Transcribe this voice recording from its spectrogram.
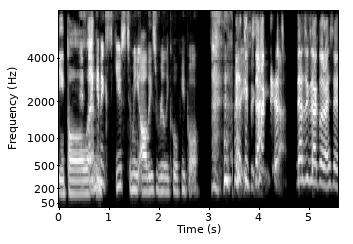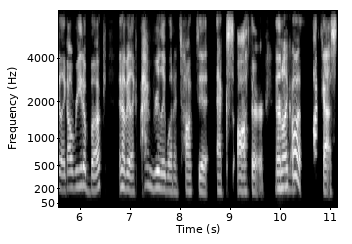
people. It's and... like an excuse to meet all these really cool people. that's exactly yeah. that's, that's exactly what I say. Like, I'll read a book and I'll be like, I really want to talk to X author, and then I'm like, mm-hmm. oh, podcast.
